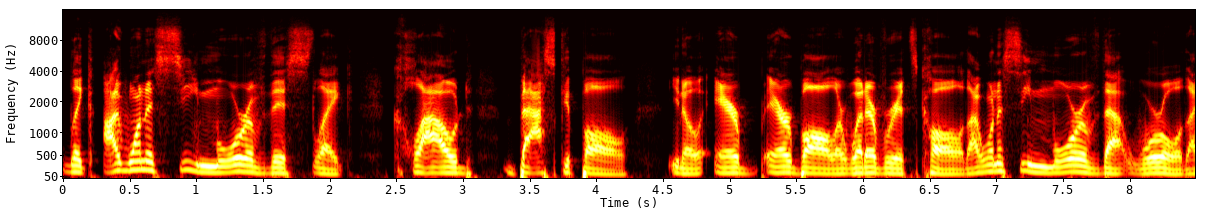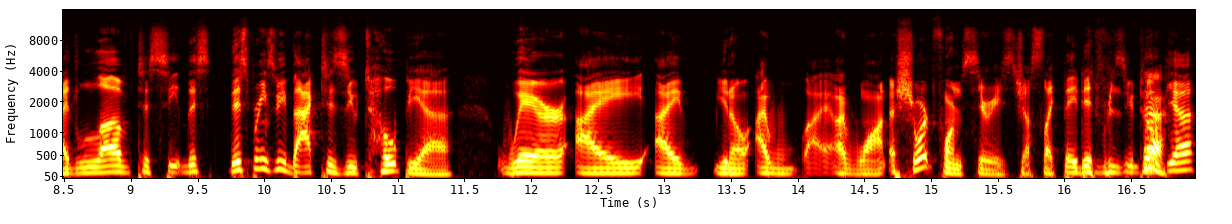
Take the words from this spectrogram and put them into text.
like I want to see more of this like cloud basketball, you know, air air ball or whatever it's called. I want to see more of that world. I'd love to see this. This brings me back to Zootopia, where I I you know I I, I want a short form series just like they did for Zootopia.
